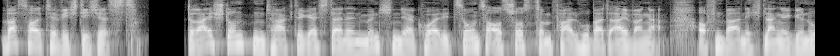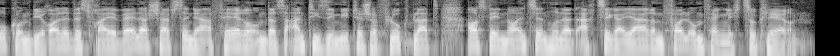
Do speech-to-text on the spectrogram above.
Was heute wichtig ist. Drei Stunden tagte gestern in München der Koalitionsausschuss zum Fall Hubert Aiwanger. Offenbar nicht lange genug, um die Rolle des Freie Wählerchefs in der Affäre um das antisemitische Flugblatt aus den 1980er Jahren vollumfänglich zu klären.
